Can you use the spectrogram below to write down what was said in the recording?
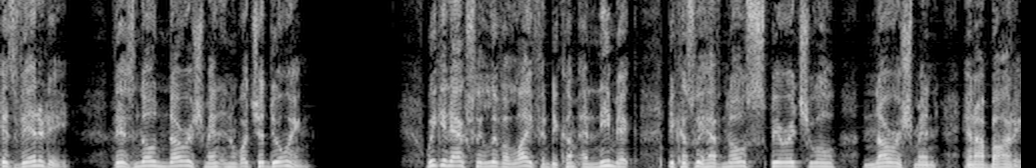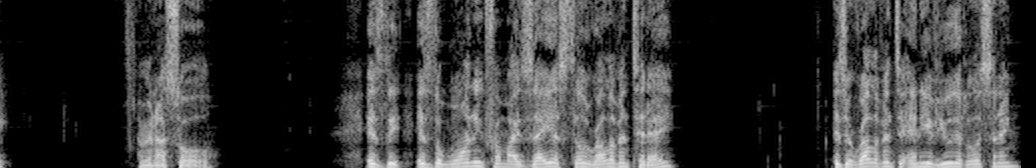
It's vanity. There's no nourishment in what you're doing. We can actually live a life and become anemic because we have no spiritual nourishment in our body or in our soul. Is the, is the warning from Isaiah still relevant today? Is it relevant to any of you that are listening?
